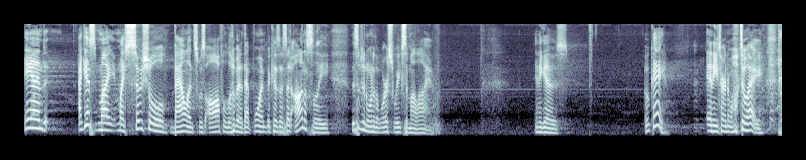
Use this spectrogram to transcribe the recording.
And I guess my, my social balance was off a little bit at that point because I said, Honestly, this has been one of the worst weeks of my life. And he goes, Okay. And he turned and walked away.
